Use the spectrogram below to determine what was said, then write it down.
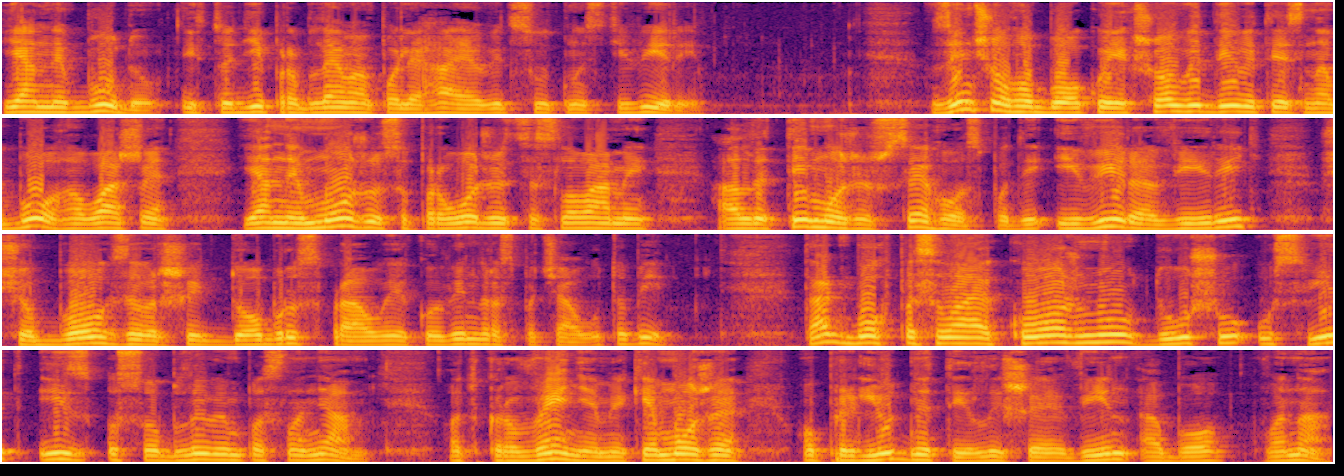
я не буду, і тоді проблема полягає в відсутності віри. З іншого боку, якщо ви дивитесь на Бога, ваше я не можу супроводжується словами, але ти можеш все, Господи, і віра вірить, що Бог завершить добру справу, яку Він розпочав у тобі. Так Бог посилає кожну душу у світ із особливим посланням, откровенням, яке може оприлюднити лише він або вона.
